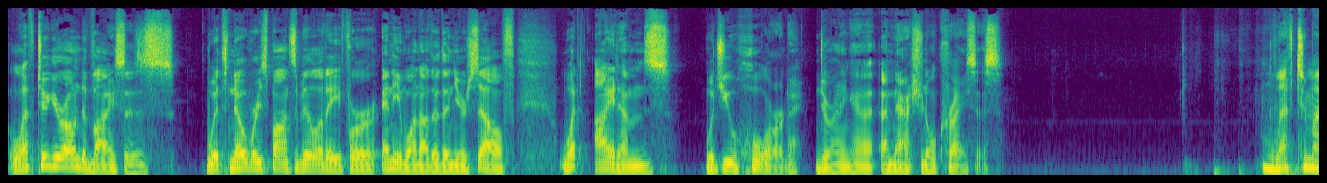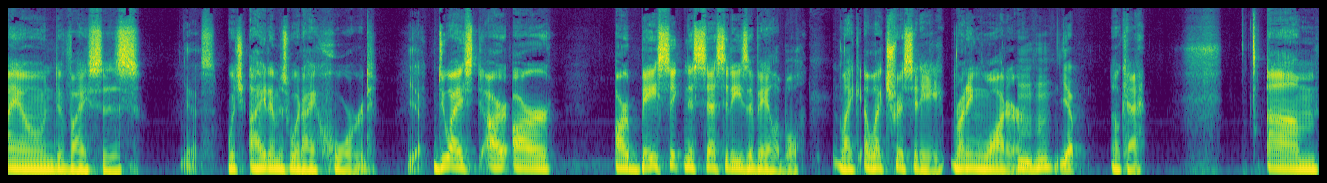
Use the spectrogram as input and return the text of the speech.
Left to your own devices, with no responsibility for anyone other than yourself, what items would you hoard during a, a national crisis? Left to my own devices, Yes. which items would I hoard? Yeah. Do I are are are basic necessities available like electricity, running water? Mm-hmm. Yep. Okay. Um,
